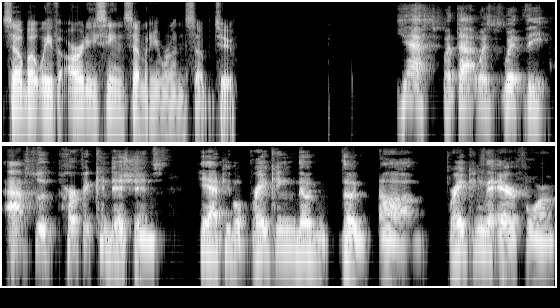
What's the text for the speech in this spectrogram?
So, but we've already seen somebody run sub two. Yes, but that was with the absolute perfect conditions. He had people breaking the the um, breaking the air for him.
